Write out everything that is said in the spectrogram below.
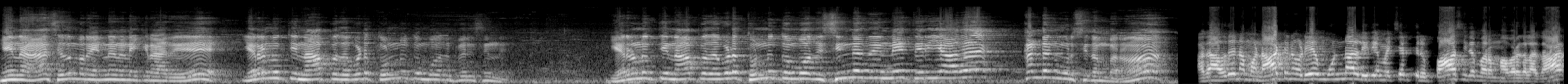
ஏன்னா சிதம்பரம் என்ன நினைக்கிறாரு? இரநூத்தி நாற்பதை விட தொண்ணூத்தொம்பது பெருசுன்னு. இரநூத்தி நாற்பதை விட தொண்ணூத்தொம்பது சின்னதுன்னே தெரியாத கண்டனூர் சிதம்பரம். அதாவது நம்ம நாட்டினுடைய முன்னாள் நிதியமைச்சர் திரு ப சிதம்பரம் அவர்களை தான்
